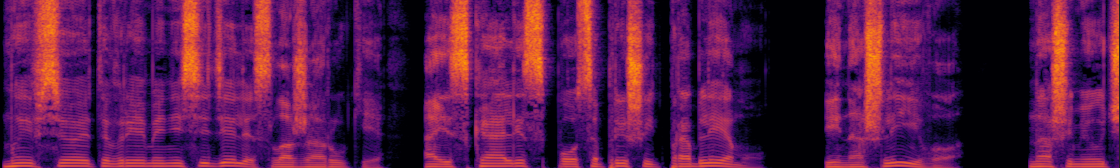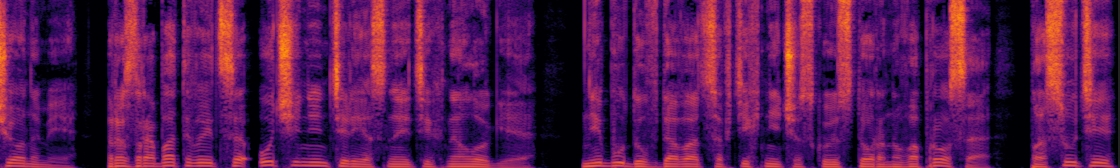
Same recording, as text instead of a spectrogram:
Мы все это время не сидели, сложа руки, а искали способ решить проблему. И нашли его. Нашими учеными разрабатывается очень интересная технология. Не буду вдаваться в техническую сторону вопроса. По сути,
